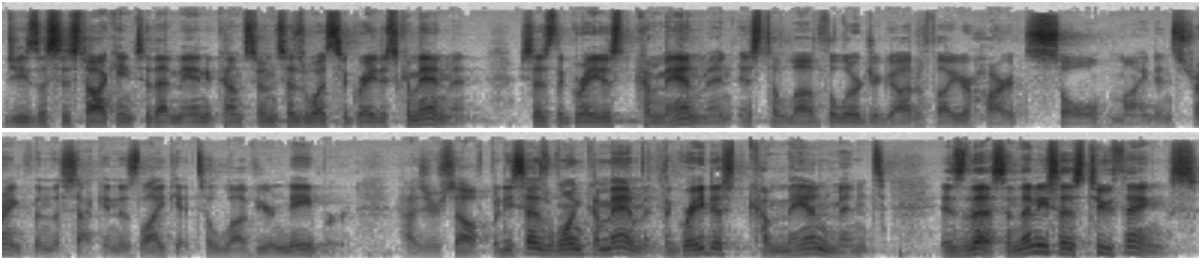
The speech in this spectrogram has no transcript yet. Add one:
Jesus is talking to that man who comes to him and says, What's the greatest commandment? He says, The greatest commandment is to love the Lord your God with all your heart, soul, mind, and strength. And the second is like it, to love your neighbor as yourself. But he says one commandment. The greatest commandment is this. And then he says two things.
